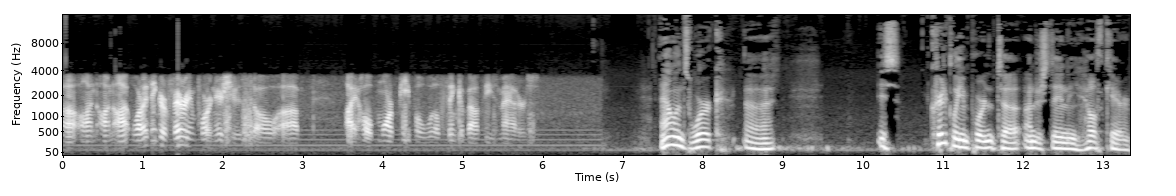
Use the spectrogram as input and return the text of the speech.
uh, on, on, on what I think are very important issues. So uh, I hope more people will think about these matters. Alan's work uh, is critically important to understanding healthcare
